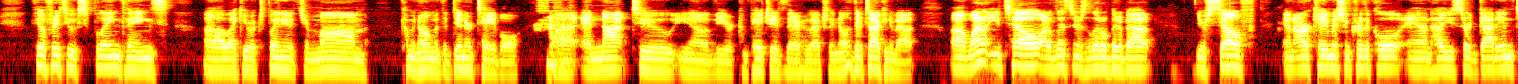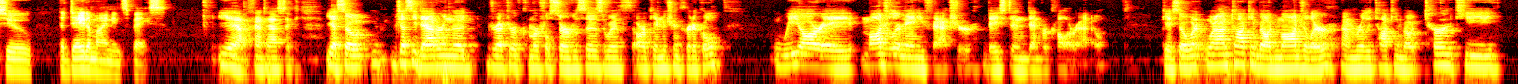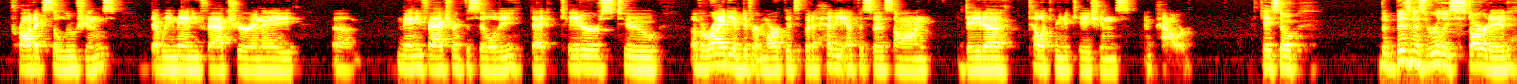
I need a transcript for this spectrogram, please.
feel free to explain things uh, like you were explaining it to your mom coming home at the dinner table, uh, and not to you know your compatriots there who actually know what they're talking about. Uh, why don't you tell our listeners a little bit about yourself and RK Mission Critical and how you sort of got into the data mining space? Yeah, fantastic. Yeah, so Jesse Davern, the Director of Commercial Services with RK Mission Critical. We are a modular manufacturer based in Denver, Colorado. Okay, so when, when I'm talking about modular, I'm really talking about turnkey product solutions that we manufacture in a uh, manufacturing facility that caters to a variety of different markets, but a heavy emphasis on data, telecommunications, and power. Okay, so the business really started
